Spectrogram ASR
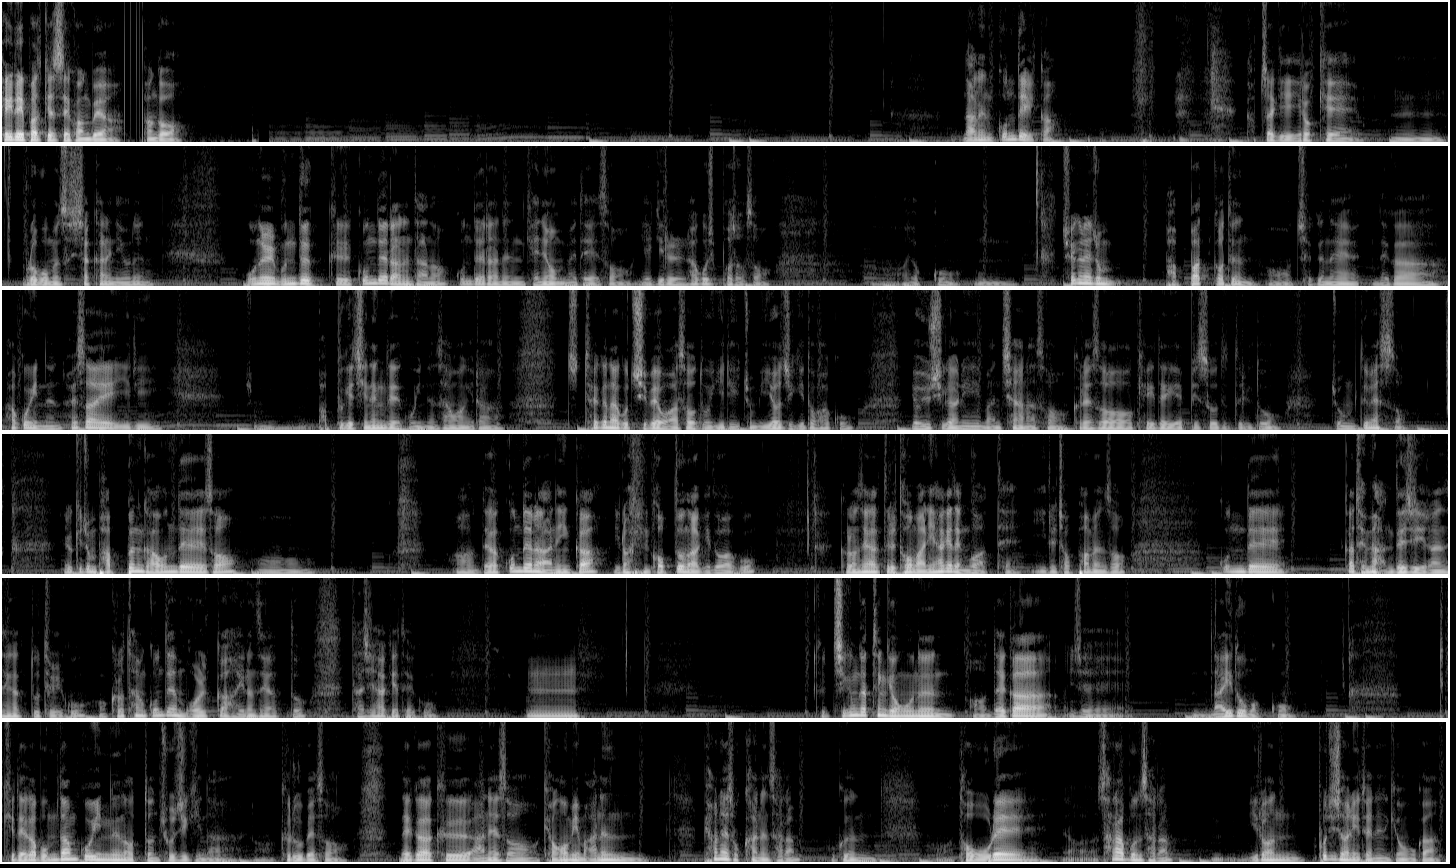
K-데이 팟캐스트의 광배야. 반가워. 나는 꼰대일까? 갑자기 이렇게 음, 물어보면서 시작하는 이유는 오늘 문득 그 꼰대라는 단어, 꼰대라는 개념에 대해서 얘기를 하고 싶어져서 어, 였고 음, 최근에 좀 바빴거든. 어, 최근에 내가 하고 있는 회사의 일이 좀 바쁘게 진행되고 있는 상황이라 퇴근하고 집에 와서도 일이 좀 이어지기도 하고 여유 시간이 많지 않아서 그래서 K-데이 에피소드들도 좀 뜸했어. 이렇게 좀 바쁜 가운데에서 어, 아, 내가 꼰대는 아닌가 이런 겁도 나기도 하고 그런 생각들을 더 많이 하게 된 것 같아. 일을 접하면서 꼰대가 되면 안 되지라는 생각도 들고 어, 그렇다면 꼰대는 뭘까 이런 생각도 다시 하게 되고 음. 그 지금 같은 경우는 어, 내가 이제 나이도 먹고 특히 내가 몸담고 있는 어떤 조직이나 어, 그룹에서 내가 그 안에서 경험이 많은 편에 속하는 사람 혹은 어, 더 오래 어, 살아본 사람 음, 이런 포지션이 되는 경우가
